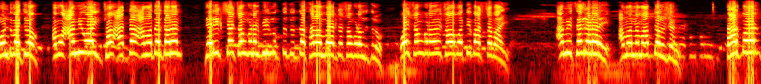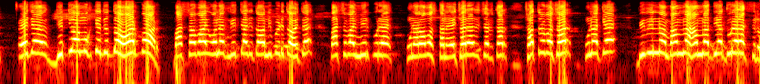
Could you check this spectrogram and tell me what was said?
মন্টু ভাই ছিল। এবং আমি ওই একটা আমাদের জানেন যে রিক্সা সংগঠন বীর মুক্তিযোদ্ধা সালাম ভাই একটা সংগঠন দিছিল। ওই সংগঠনের সভাপতি বাদশাহ ভাই। আমি সেক্রেটারি, আমার নাম আফজাল হোসেন। তারপর এই যে দ্বিতীয় মুক্তিযুদ্ধ হওয়ার পর বাদশাহ ভাই অনেক নির্যাতিত, নিপীড়িত হয়েছে। বাদশাহ ভাই মিরপুরে উনার অবস্থানে, এই ছয়রারি সরকার সতেরো বছর উনাকে বিভিন্ন মামলা, হামলা দিয়ে দূরে রাখছিল।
